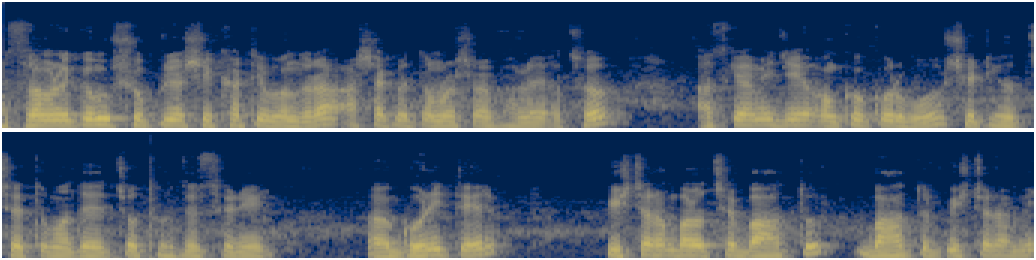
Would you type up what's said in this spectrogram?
আসসালামু আলাইকুম, সুপ্রিয় শিক্ষার্থী বন্ধুরা, আশা করি তোমরা সবাই ভালোই আছো। আজকে আমি যে অঙ্ক করব, সেটি হচ্ছে তোমাদের চতুর্থ শ্রেণির গণিতের পৃষ্ঠা নাম্বার হচ্ছে বাহাত্তর। বাহাত্তর পৃষ্ঠার আমি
